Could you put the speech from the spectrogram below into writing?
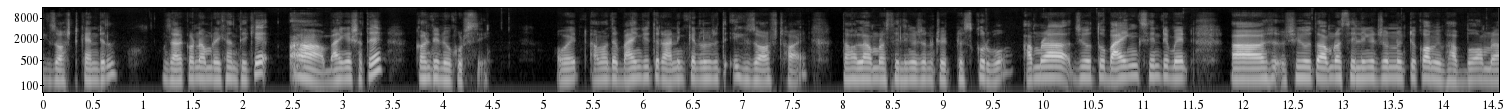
exhaust candle যার কারণে আমরা এখান থেকে বাইংয়ের সাথে কন্টিনিউ করছি। ওয়েট আমাদের বাইং যদি রানিং ক্যান্ডেল যদি এক্সস্ট হয়, তাহলে আমরা সেলিংয়ের জন্য ট্রেড প্লেস করব। আমরা যেহেতু বাইং সেন্টিমেন্ট সেহেতু আমরা সেলিংয়ের জন্য একটু কমই ভাববো, আমরা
